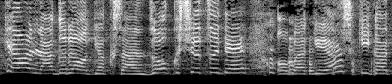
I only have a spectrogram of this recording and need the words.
けを殴るお客さん続出で、お化け屋敷が大騒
